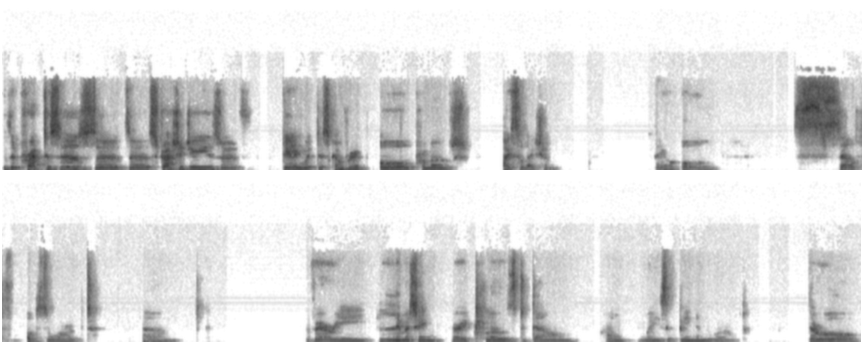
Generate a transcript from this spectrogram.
the practices, the, the strategies of dealing with discomfort all promote isolation. They are all self-absorbed, um, very limiting, very closed down of ways of being in the world. They're all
